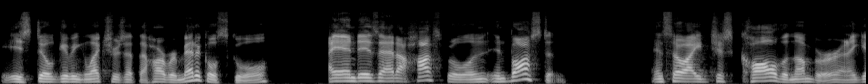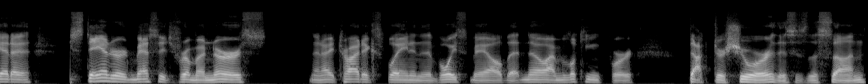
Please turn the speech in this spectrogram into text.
is still giving lectures at the Harvard Medical School and is at a hospital in, in Boston. And so I just call the number and I get a standard message from a nurse. And I try to explain in the voicemail that no, I'm looking for Dr. Schur. This is the son.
